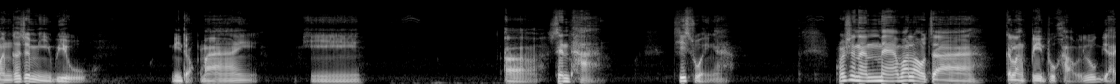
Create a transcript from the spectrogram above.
มันก็จะมีวิว มีดอกไม้ มีเอ่อเส้นทาง ที่สวยงาม เพราะฉะนั้นแม้ว่าเราจะกำลังปีนภูเขาลูกใหญ่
